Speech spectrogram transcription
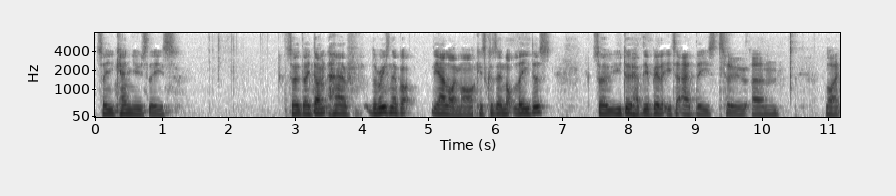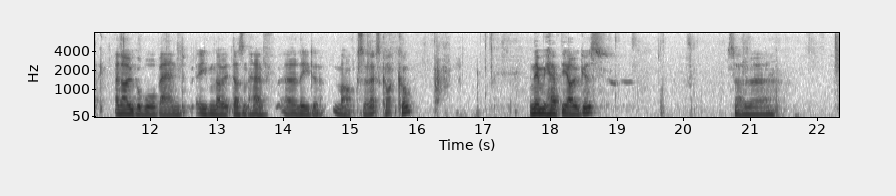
So you can use these. So they don't have the reason they've got the ally mark is because they're not leaders. So you do have the ability to add these to um, like an ogre warband, even though it doesn't have a leader mark. So that's quite cool. And then we have the ogres. So uh,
